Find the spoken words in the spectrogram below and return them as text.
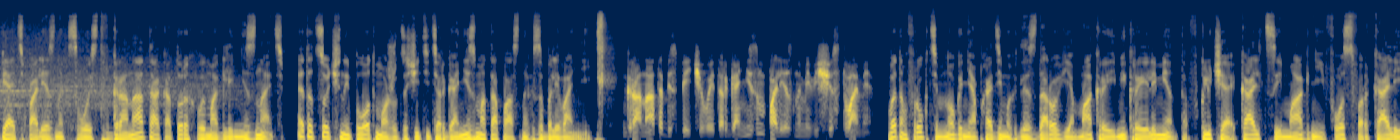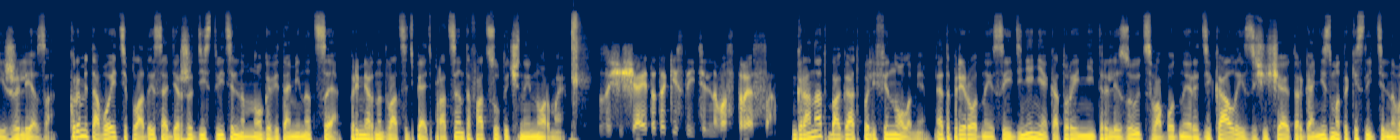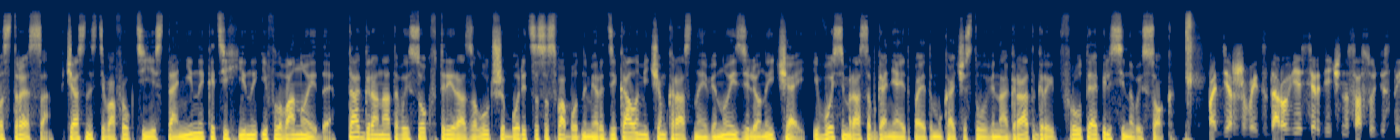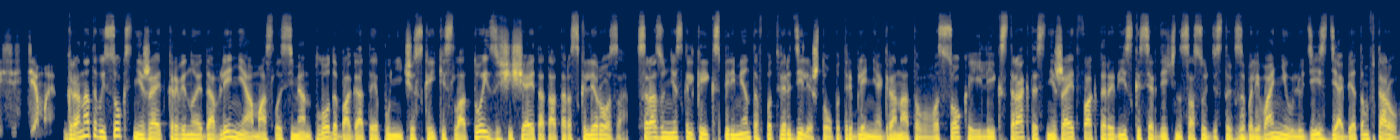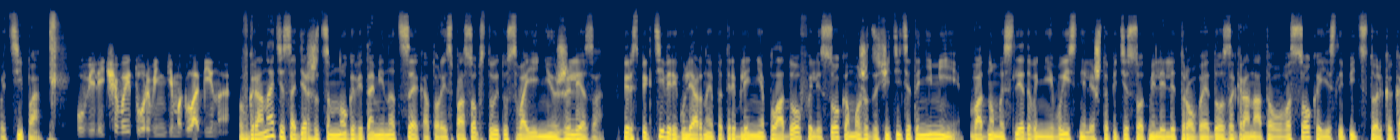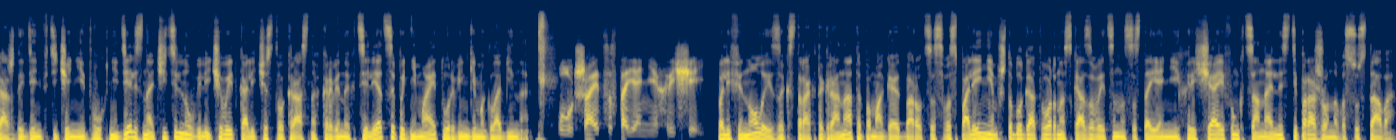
Пять полезных свойств граната, о которых вы могли не знать. Этот сочный плод может защитить организм от опасных заболеваний. Гранат обеспечивает организм полезными веществами. В этом фрукте много необходимых для здоровья макро- и микроэлементов, включая кальций, магний, фосфор, калий и железо. Кроме того, эти плоды содержат действительно много витамина С, примерно 25% от суточной нормы. Защищает от окислительного стресса. Гранат богат полифенолами. Это природные соединения, которые нейтрализуют свободные радикалы и защищают организм от окислительного стресса. В частности, во фрукте есть танины, катехины и флавоноиды. Так, гранатовый сок в три раза лучше борется со свободными радикалами, чем красное вино и зеленый чай, и в 8 раз обгоняет по этому качеству виноград, грейпфрут и апельсиновый сок поддерживает здоровье сердечно-сосудистой системы. Гранатовый сок снижает кровяное давление, а масло семян плода, богатое пунической кислотой, защищает от атеросклероза. Сразу несколько экспериментов подтвердили, что употребление гранатового сока или экстракта снижает факторы риска сердечно-сосудистых заболеваний у людей с диабетом второго типа увеличивает уровень гемоглобина. В гранате содержится много витамина С, который способствует усвоению железа. В перспективе регулярное потребление плодов или сока может защитить от анемии. В одном исследовании выяснили, что 500-миллилитровая доза гранатового сока, если пить столько каждый день в течение двух недель, значительно увеличивает количество красных кровяных телец и поднимает уровень гемоглобина улучшает состояние хрящей. Полифенолы из экстракта граната помогают бороться с воспалением, что благотворно сказывается на состоянии хряща и функциональности пораженного сустава.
